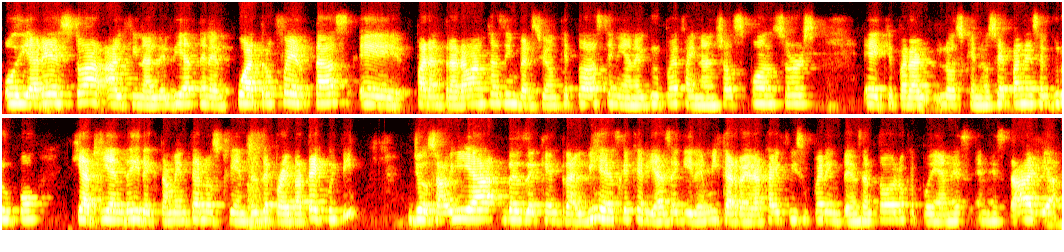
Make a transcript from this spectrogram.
odiar esto, al final del día tener cuatro ofertas eh, para entrar a bancas de inversión que todas tenían el grupo de Financial Sponsors, eh, que para los que no sepan es el grupo que atiende directamente a los clientes de Private Equity. Yo sabía desde que entré al BIES que quería seguir en mi carrera acá y fui súper intensa en todo lo que podían en esta área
